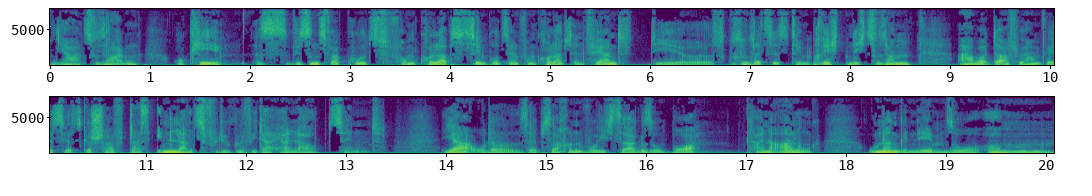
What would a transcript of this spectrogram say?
ja, zu sagen, okay, es, wir sind zwar kurz vom Kollaps, 10% vom Kollaps entfernt, die, äh, das Gesundheitssystem bricht nicht zusammen, aber dafür haben wir es jetzt geschafft, dass Inlandsflüge wieder erlaubt sind. Ja, oder selbst Sachen, wo ich sage so, boah, keine Ahnung, unangenehm, so, ähm,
